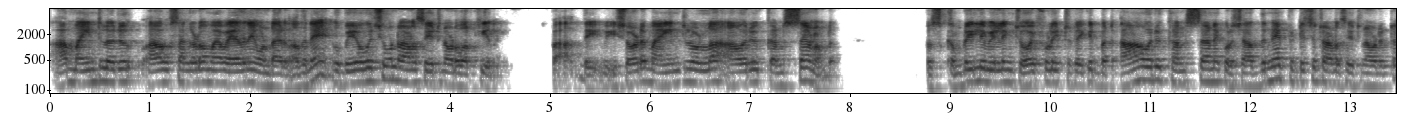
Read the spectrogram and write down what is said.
ആ മൈൻഡിൽ ഒരു ആ സങ്കടവുമായ വേദനയും ഉണ്ടായിരുന്നു. അതിനെ ഉപയോഗിച്ചുകൊണ്ടാണ് സീറ്റിനോട് വർക്ക് ചെയ്യുന്നത്. ഈശോയുടെ മൈൻഡിലുള്ള ആ ഒരു കൺസേൺ ഉണ്ട്. Completely willing joyfully to take it but ആ ഒരു കൺസേണെ കുറിച്ച് അതിനെ പിടിച്ചിട്ടാണ് സീറ്റിന് അവിടെ ഇട്ട്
